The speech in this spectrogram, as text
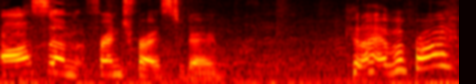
awesome French fries today. Can I have a fry?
